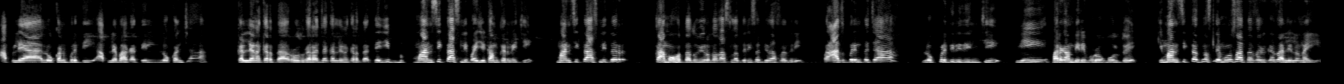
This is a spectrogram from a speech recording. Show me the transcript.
आपल्या लोकांप्रती आपल्या भागातील लोकांच्या कल्याणाकरता रोजगाराच्या कल्याणाकरता त्याची मानसिकता असली पाहिजे काम करण्याची. मानसिकता असली तर कामं होतात विरोधात असला तरी सत्तेत असला तरी. पण आजपर्यंतच्या लोकप्रतिनिधींची मी फार गांभीर्यपूर्वक बोलतोय की मानसिकताच नसल्यामुळे सातारचा विकास झालेला नाहीये.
